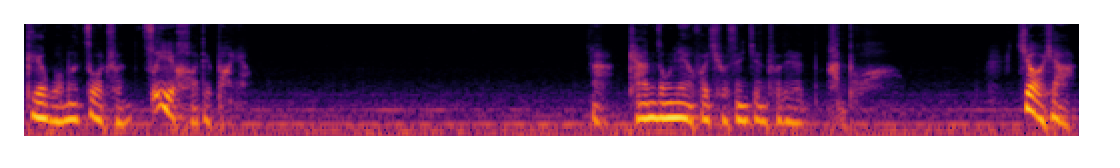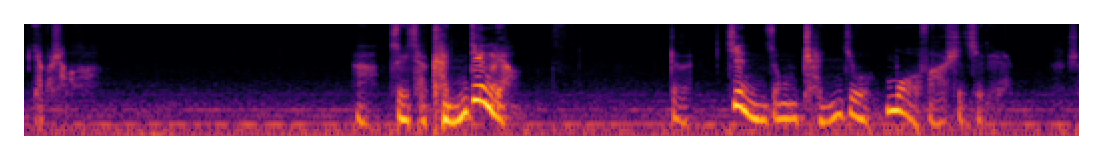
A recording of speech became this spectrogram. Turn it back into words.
给我们做出最好的榜样。啊禅宗念佛求生净土的人很多啊，教下也不少啊，啊，所以才肯定了这个尽宗成就末法时期的人是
